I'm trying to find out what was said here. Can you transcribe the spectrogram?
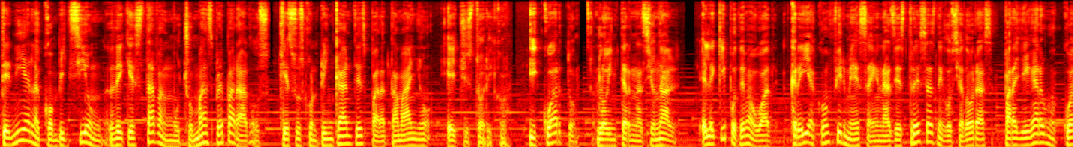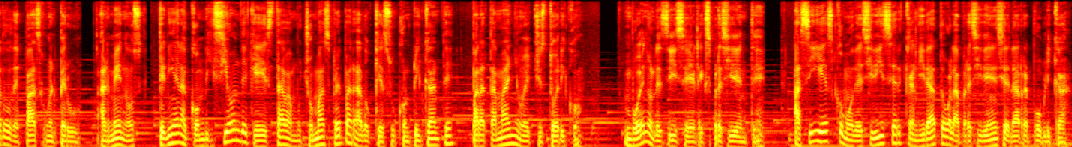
tenían la convicción de que estaban mucho más preparados que sus contrincantes para tamaño hecho histórico. Y cuarto, lo internacional. El equipo de Mawad creía con firmeza en las destrezas negociadoras para llegar a un acuerdo de paz con el Perú. Al menos tenía la convicción de que estaba mucho más preparado que su contrincante para tamaño hecho histórico. Bueno, les dice el expresidente, así es como decidí ser candidato a la presidencia de la República.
